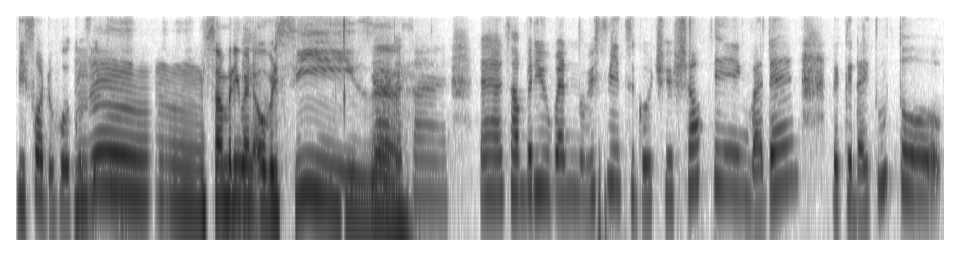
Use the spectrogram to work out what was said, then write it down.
before the whole COVID thing. Mm, somebody went Yeah. overseas. Yeah, that's why. Then somebody went with me to go thrift shopping, but then the kedai tutup.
